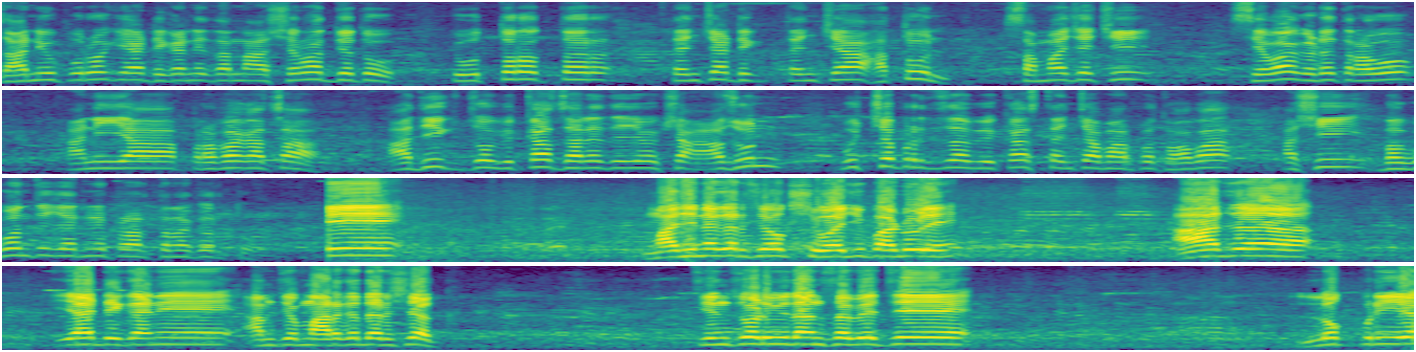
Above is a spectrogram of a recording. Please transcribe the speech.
जाणीवपूर्वक या ठिकाणी त्यांना आशीर्वाद देतो की उत्तरोत्तर त्यांच्या ठिक त्यांच्या हातून समाजाची सेवा घडत राहो. आणि या प्रभागाचा अधिक जो विकास झाला त्याच्यापेक्षा अजून उच्च प्रतीचा विकास त्यांच्यामार्फत व्हावा अशी भगवंतचरणी प्रार्थना करतो. मी माजी नगरसेवक शिवाजी पाडुळे. आज या ठिकाणी आमचे मार्गदर्शक चिंचवड विधानसभेचे लोकप्रिय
